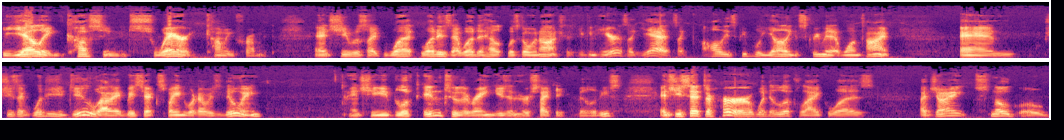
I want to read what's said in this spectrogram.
yelling, cussing, and swearing coming from it. And she was like, "What? What is that? What the hell was going on?" Because you can hear. It. It's like, yeah, it's like all these people yelling and screaming at one time. And she's like, "What did you do?" And I basically explained what I was doing. And she looked into the ring using her psychic abilities. And she said to her, what it looked like was a giant snow globe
